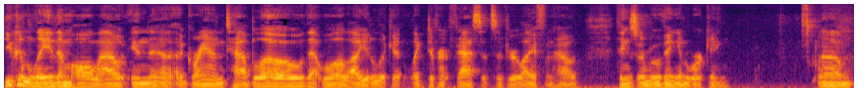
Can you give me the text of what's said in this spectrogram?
You can lay them all out in a, a grand tableau that will allow you to look at like different facets of your life and how things are moving and working. Um,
